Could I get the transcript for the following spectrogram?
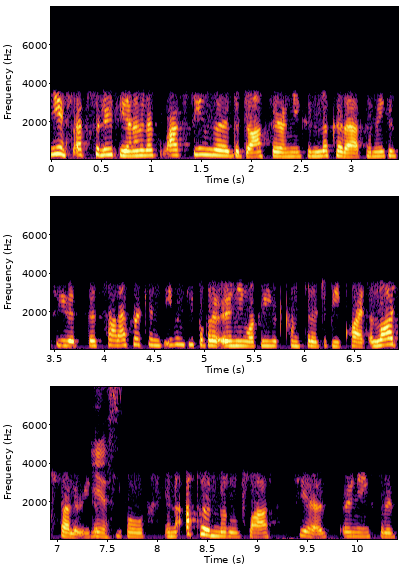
Yes, absolutely. And I mean, I've, I've seen the, the data and you can look it up and we can see that the South Africans, even people that are earning what we would consider to be quite a large salary, yes. people in the upper middle class tiers earning sort of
